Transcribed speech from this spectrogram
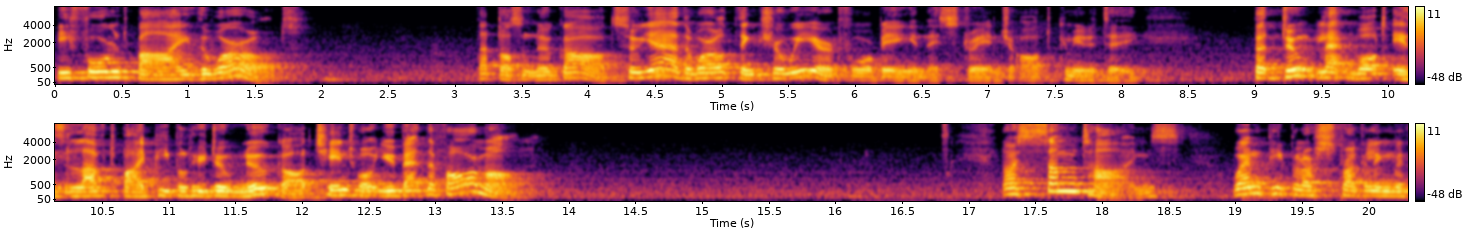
be formed by the world that doesn't know God. So, yeah, the world thinks you're weird for being in this strange, odd community. But don't let what is loved by people who don't know God change what you bet the farm on. Now, sometimes when people are struggling with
